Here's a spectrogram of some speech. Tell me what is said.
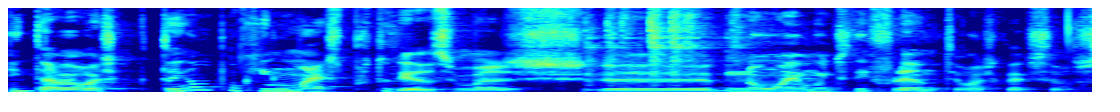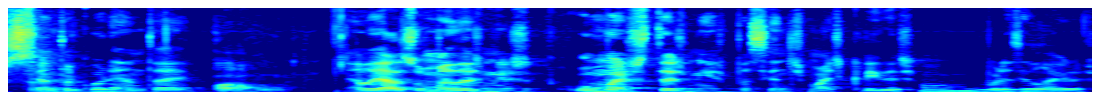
Então, eu acho que tem um pouquinho mais de portugueses, mas eh, não é muito diferente. Eu acho que deve ser uns Sério? 60, 40, é. Uau, Aliás, uma das minhas, umas das minhas pacientes mais queridas são brasileiras.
